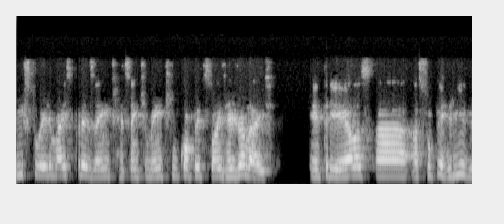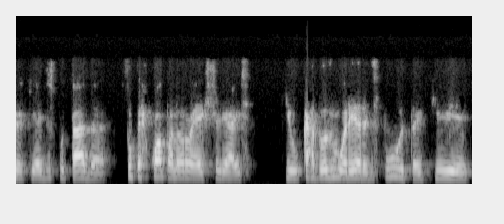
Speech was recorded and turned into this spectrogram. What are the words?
visto ele mais presente recentemente em competições regionais. Entre elas, a, a Superliga, que é disputada, Supercopa Noroeste, aliás, que o Cardoso Moreira disputa, que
